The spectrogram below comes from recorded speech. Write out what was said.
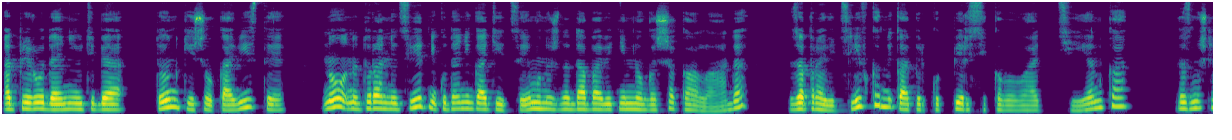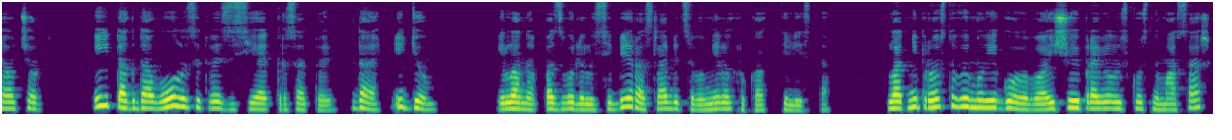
От природы они у тебя тонкие, шелковистые, но натуральный цвет никуда не годится. Ему нужно добавить немного шоколада, заправить сливками капельку персикового оттенка, размышлял черт. И тогда волосы твои засияют красотой. Да, идем. Илана позволила себе расслабиться в умелых руках стилиста. Влад не просто вымыл ей голову, а еще и провел искусный массаж,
